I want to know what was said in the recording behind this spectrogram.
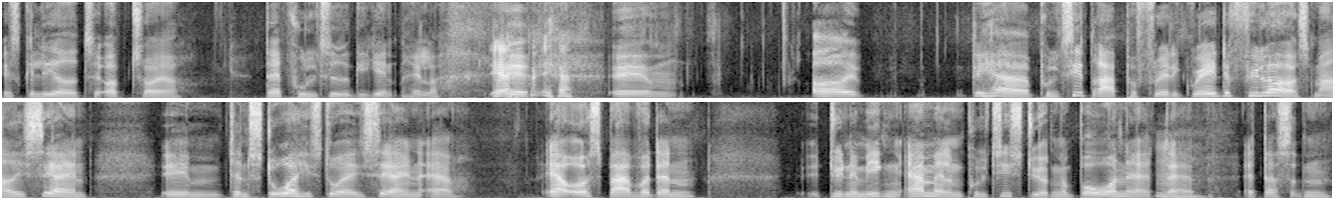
eskalerede til optøjer, da politiet gik ind heller. Ja, øh, ja. Øhm, og det her politidrab på Freddie Gray, det fylder os meget i serien. Øhm, den store historie i serien er, er også bare, hvordan dynamikken er mellem politistyrken og borgerne, at, mm. der, at der sådan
